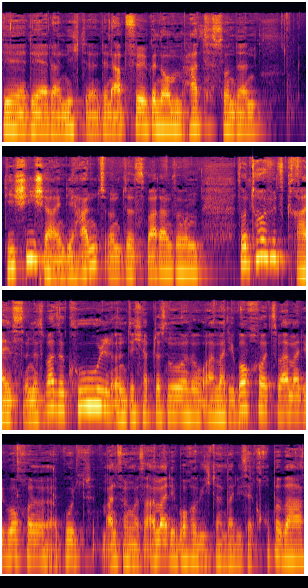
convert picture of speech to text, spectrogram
der, der da nicht äh, den Apfel genommen hat, sondern die Shisha in die Hand. Und das war dann so ein, so ein Teufelskreis. Und es war so cool. Und ich habe das nur so einmal die Woche, zweimal die Woche, gut, am Anfang war es einmal die Woche, wie ich dann bei dieser Gruppe war,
